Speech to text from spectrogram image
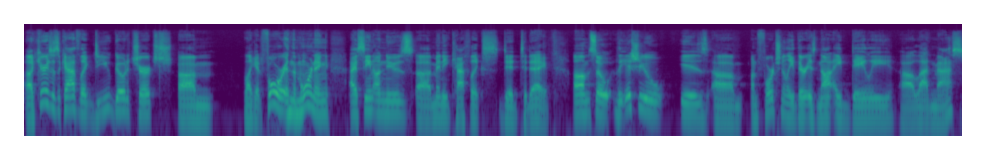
Uh, curious as a Catholic, do you go to church um, like at four in the morning? I've seen on news uh, many Catholics did today. Um, so the issue is um, unfortunately there is not a daily uh, Latin mass.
